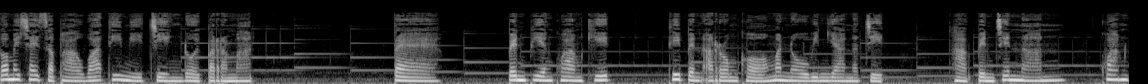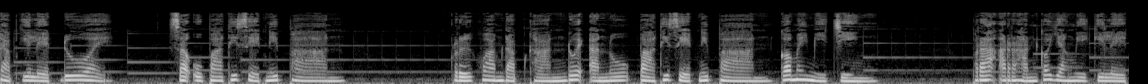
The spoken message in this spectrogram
ก็ไม่ใช่สภาวะที่มีจริงโดยปรมัตแต่เป็นเพียงความคิดที่เป็นอารมณ์ของมโนวิญญาณจิต หากเป็นเช่นนั้น ความดับกิเลสด้วย สอุปาทิเศตนิพาน หรือความดับขันด้วยอนุปาทิเศตนิพานก็ไม่มีจริง พระอรหันต์ก็ยังมีกิเลส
